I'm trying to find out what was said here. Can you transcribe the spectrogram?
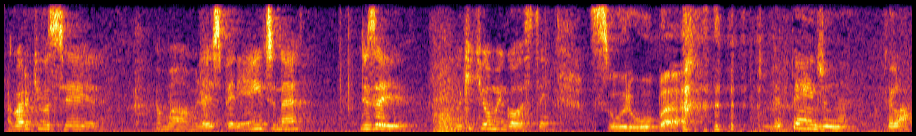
agora que você é uma mulher experiente, né? Diz aí, do que que homem gosta, hein? Suruba. Depende, né? Sei lá.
